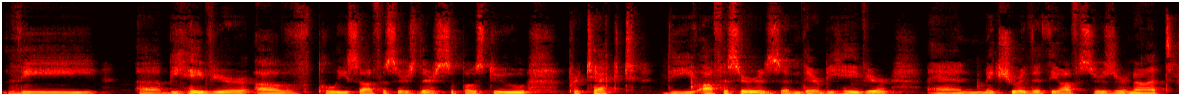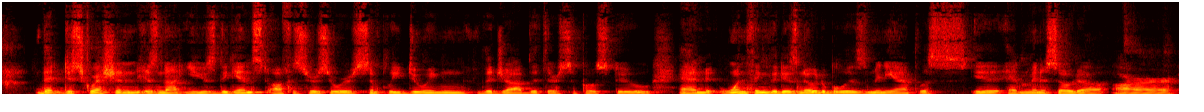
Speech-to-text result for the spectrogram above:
the uh, behavior of police officers. They're supposed to protect the officers and their behavior and make sure that the officers are not that discretion is not used against officers who are simply doing the job that they're supposed to. And one thing that is notable is Minneapolis and Minnesota are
